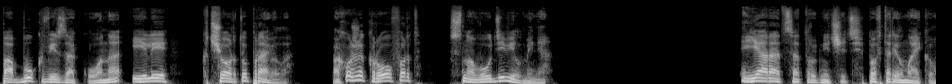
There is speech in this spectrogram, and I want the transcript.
«по букве закона» или «к черту правила». Похоже, Кроуфорд снова удивил меня. «Я рад сотрудничать», — повторил Майкл.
